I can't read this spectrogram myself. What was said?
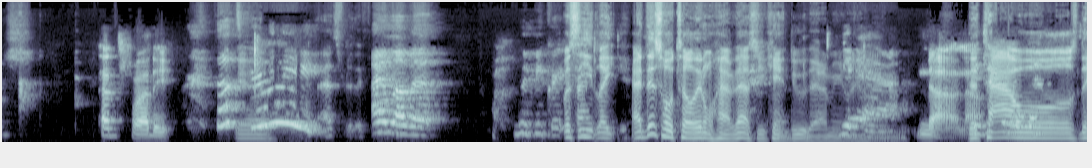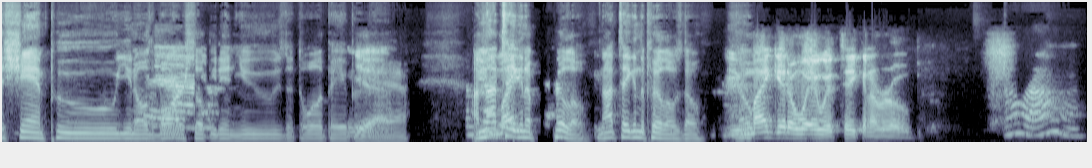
gosh. That's funny. That's Yeah. great. That's really. I love it. We'd be great. but see, friends. like at this hotel, they don't have that, so you can't do that. I mean, like, Yeah. No, no. the towels, the shampoo, you know, the bar soap you didn't use, the toilet paper. Yeah. Yeah. I'm not Might- taking a pillow. Not taking the pillows though. You Nope. might get away with taking a robe. Oh wow.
